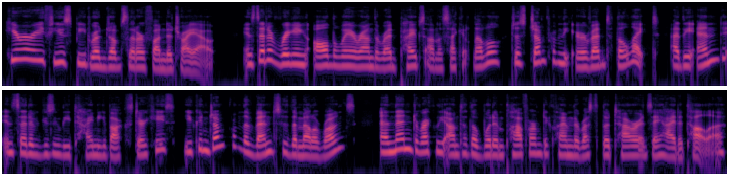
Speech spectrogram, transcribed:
here are a few speedrun jumps that are fun to try out. Instead of ringing all the way around the red pipes on the second level, just jump from the air vent to the light. At the end, instead of using the tiny box staircase, you can jump from the vent to the metal rungs, and then directly onto the wooden platform to climb the rest of the tower and say hi to Tala.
